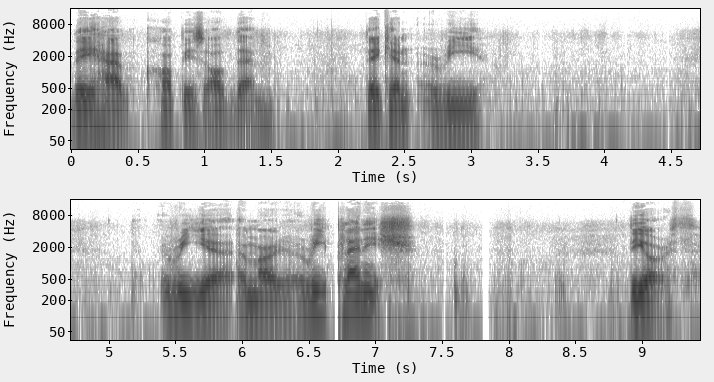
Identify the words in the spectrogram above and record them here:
They have copies of them. They can re, re uh, replenish the earth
